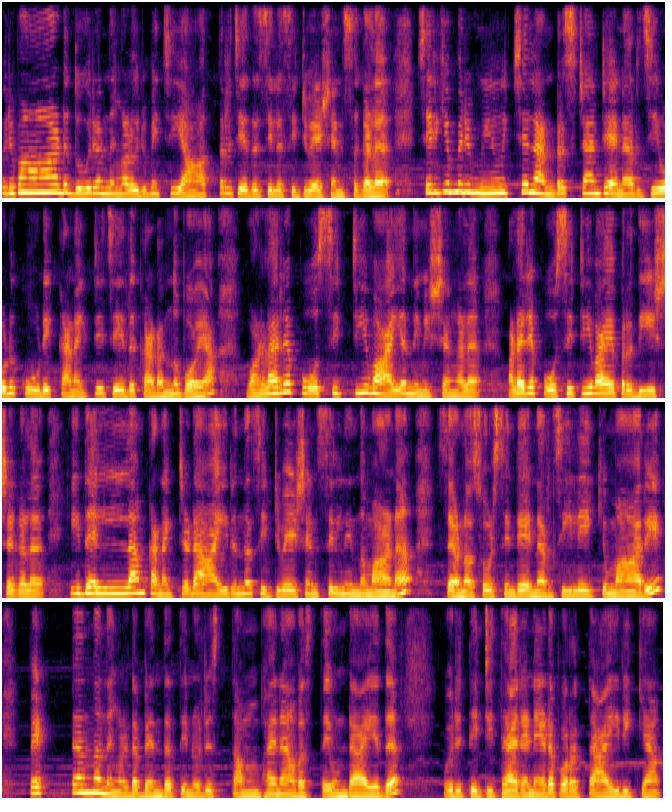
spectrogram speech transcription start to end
ഒരുപാട് ദൂരം നിങ്ങൾ ഒരുമിച്ച് യാത്ര ചെയ്ത ചില സിറ്റുവേഷൻസുകൾ ശരിക്കും ഒരു മ്യൂച്വൽ അണ്ടർസ്റ്റാൻഡ് എനർജിയോട് കൂടി കണക്റ്റ് ചെയ്ത് കടന്നുപോയ വളരെ പോസിറ്റീവായ നിമിഷങ്ങൾ വളരെ പോസിറ്റീവായ പ്രതീക്ഷകൾ ഇതെല്ലാം കണക്റ്റഡ് ആയിരുന്ന സിറ്റുവേഷൻസിൽ നിന്നുമാണ് സെവണോ സോഴ്സിന്റെ എനർജിയിലേക്ക് മാറി പെട്ടെന്ന് നിങ്ങളുടെ ബന്ധത്തിനൊരു സ്തംഭനാവസ്ഥ ഉണ്ടായത്. ഒരു തെറ്റിദ്ധാരണയുടെ പുറത്തായിരിക്കാം.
